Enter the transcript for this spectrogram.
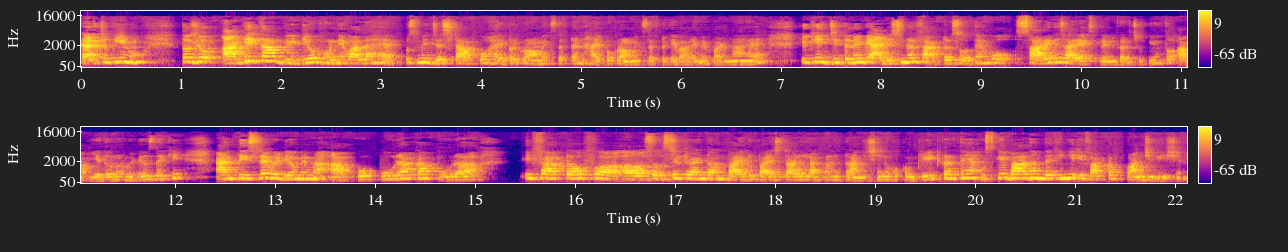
कर चुकी हूँ। तो जो आगे का वीडियो होने वाला है, उसमें जस्ट आपको hyperchromic shift and hypochromic shift के बारे में पढ़ना है, क्योंकि जितने भी एडिशनल फैक्टर्स होते हैं, वो सारे के सारे एक्सप्लेन कर चुकी हूँ। तो आप ये दोनों वीडियोस देखिए। एंड तीसरे वीडियो में मैं आपको पूरा का पूरा effect of substituent on pi to pi star electronic transition वो कंप्लीट करते हैं। उसके बाद हम देखेंगे इफ़ेक्ट ऑफ़ कॉन्जुगेशन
